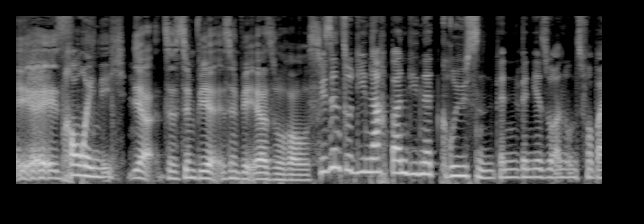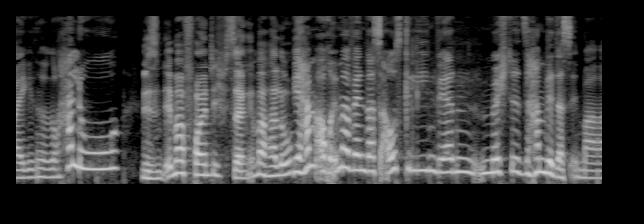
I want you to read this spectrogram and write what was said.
äh, äh, brauche ich nicht. ja, das sind wir, sind wir eher so raus. Wir sind so die Nachbarn, die nett grüßen, wenn, wenn ihr so an uns vorbeigehen. So, hallo. Wir sind immer freundlich, wir sagen immer Hallo. Wir haben auch immer, wenn was ausgeliehen werden möchte, haben wir das immer.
